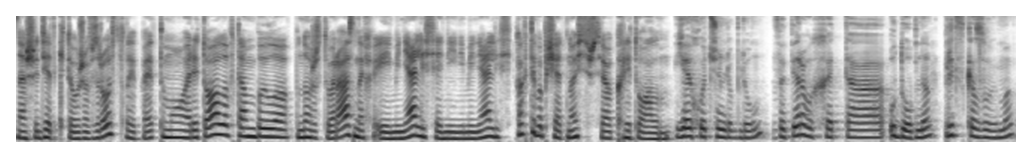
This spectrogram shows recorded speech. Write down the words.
Наши детки-то уже взрослые, поэтому ритуалов там было множество разных, и менялись они, и не менялись. Как ты вообще относишься к ритуалам? Я их очень люблю. Во-первых, это удобно, предсказуемо,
